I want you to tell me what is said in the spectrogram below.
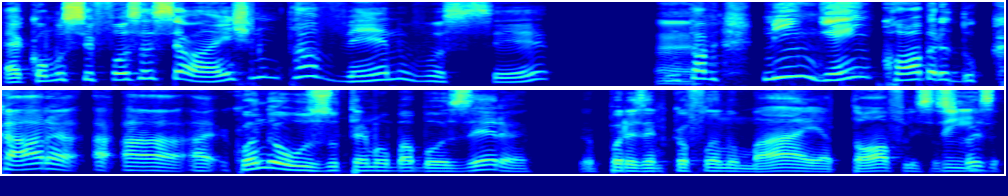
É. É como se fosse assim, ó, a gente não tá vendo você. É. tá Ninguém cobra do cara. a- a- a- Quando eu uso o termo baboseira, por exemplo, que eu falando Maia, Toffoli, essas Sim. coisas,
